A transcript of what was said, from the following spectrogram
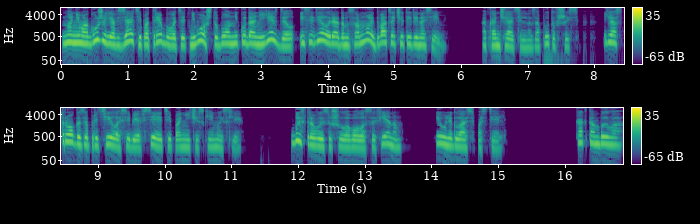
Но не могу же я взять и потребовать от него, чтобы он никуда не ездил и сидел рядом со мной 24 на 7. Окончательно запутавшись, я строго запретила себе все эти панические мысли. Быстро высушила волосы феном и улеглась в постель. Как там было?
